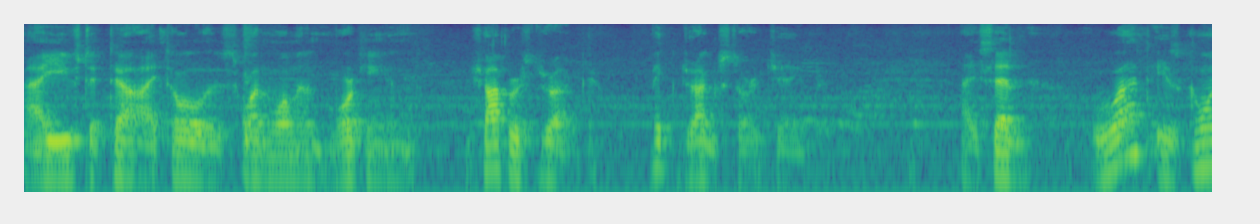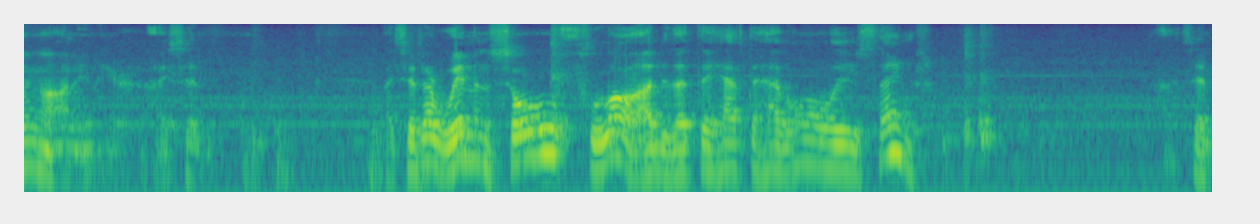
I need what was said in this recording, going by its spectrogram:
I used to tell, I told this one woman working in Shoppers Drug, big drugstore chain. I said, what is going on in here? I said, I said, are women so flawed that they have to have all these things? Said,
